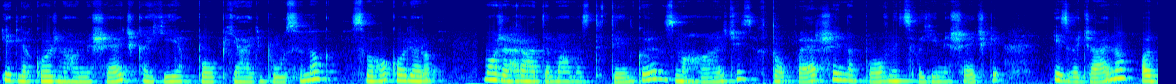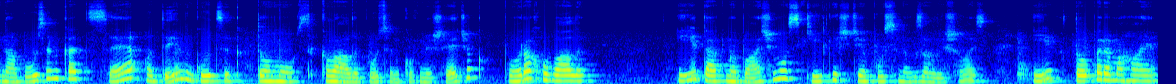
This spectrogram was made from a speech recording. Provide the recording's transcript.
і для кожного мішечка є по 5 бусинок свого кольору. Може грати мама з дитинкою, змагаючись, хто перший наповнить свої мішечки. І, звичайно, одна бусинка це один гудзик. Тому склали бусинку в мішечок, порахували. І так ми бачимо, скільки ще бусинок залишилось. І хто перемагає.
